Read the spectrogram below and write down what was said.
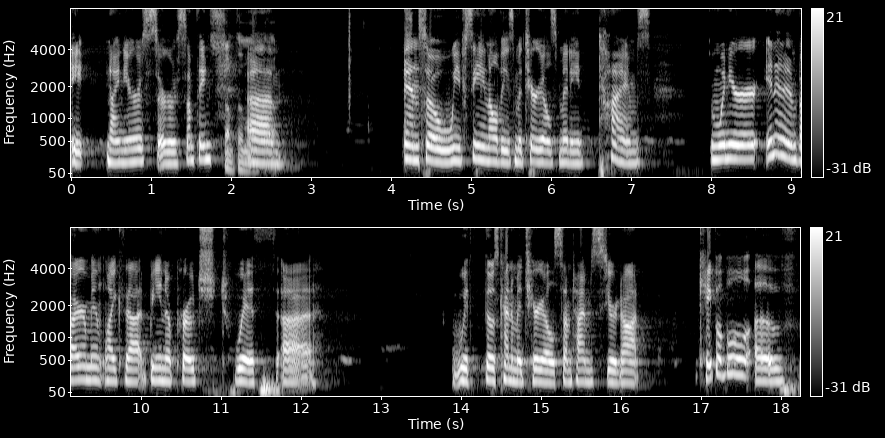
eight nine years or something. Something like that. And so we've seen all these materials many times. When you're in an environment like that, being approached with uh, with those kind of materials, sometimes you're not capable of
